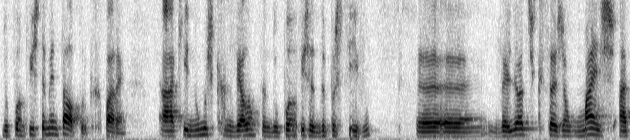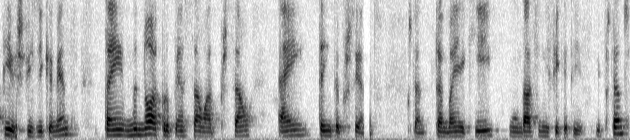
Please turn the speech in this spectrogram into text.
do ponto de vista mental, porque reparem, há aqui números que revelam, portanto, do ponto de vista depressivo, uh, velhotes que sejam mais ativos fisicamente têm menor propensão à depressão em 30%. Portanto, também aqui um dado significativo. E, portanto,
